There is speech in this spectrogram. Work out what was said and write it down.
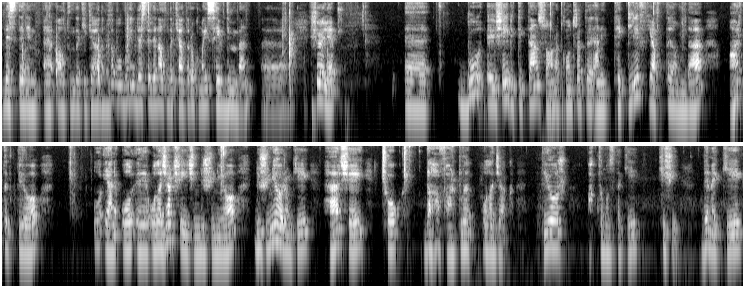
destenin e, altındaki kağıdımızda. Bu bugün destelerin altındaki kağıtları okumayı sevdim ben. E, şöyle e, bu e, şey bittikten sonra kontratı hani teklif yaptığımda artık diyor yani o e, olacak şey için düşünüyor. Düşünüyorum ki her şey çok daha farklı olacak diyor aklımızdaki kişi. Demek ki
